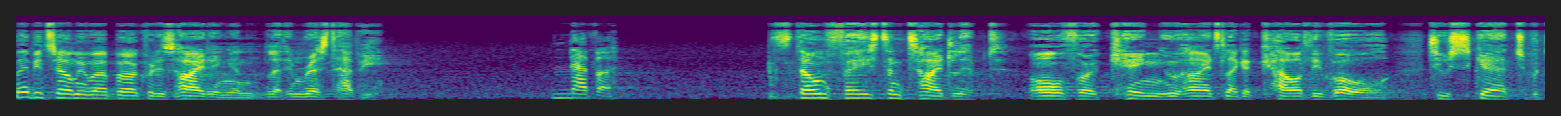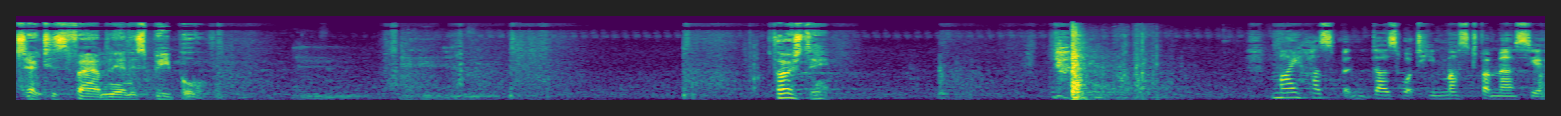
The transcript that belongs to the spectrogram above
Maybe tell me where Burgred is hiding and let him rest happy. never. Stone-faced and tight-lipped, all for a king who hides like a cowardly vole, too scared to protect his family and his people. Thirsty? My husband does what he must for Mercia.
